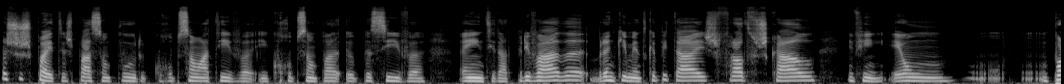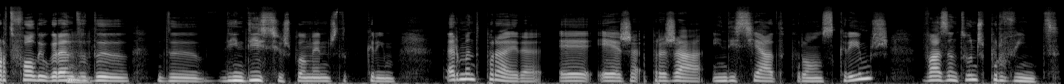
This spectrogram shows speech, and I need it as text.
As suspeitas passam por corrupção ativa e corrupção pa passiva em entidade privada, branqueamento de capitais, fraude fiscal, enfim, é um, um portfólio grande hum. de, de, de indícios, pelo menos, de crime. Armando Pereira é, é já, para já indiciado por 11 crimes, Vaz Antunes por 20.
